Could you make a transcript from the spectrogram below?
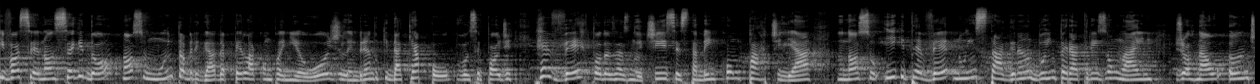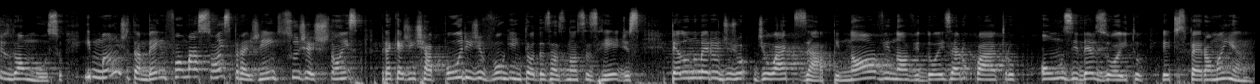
E você, nosso seguidor, nosso muito obrigada pela companhia hoje. Lembrando que daqui a pouco você pode rever todas as notícias, também compartilhar no nosso IGTV no Instagram do Imperatriz Online, jornal antes do almoço. E mande também informações para a gente, sugestões para que a gente apure e divulgue em todas as nossas redes pelo número de, WhatsApp 99204 1118. Eu te espero amanhã.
